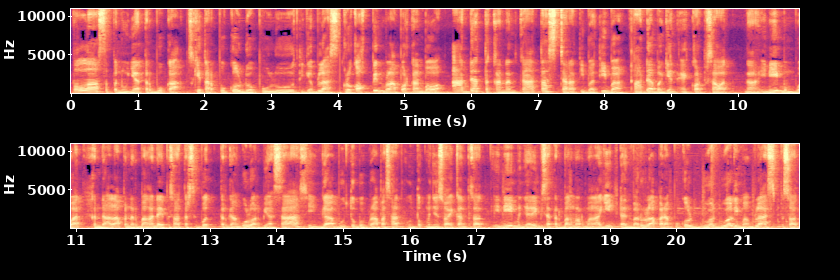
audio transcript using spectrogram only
telah sepenuhnya terbuka. Sekitar pukul 20.13, kru kokpit melaporkan bahwa ada tekanan ke atas secara tiba-tiba pada bagian ekor pesawat Nah, ini membuat kendala penerbangan dari pesawat tersebut terganggu luar biasa sehingga butuh beberapa saat untuk menyesuaikan pesawat ini menjadi bisa terbang normal lagi. Dan barulah pada pukul 22.15 pesawat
